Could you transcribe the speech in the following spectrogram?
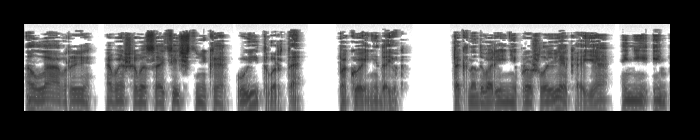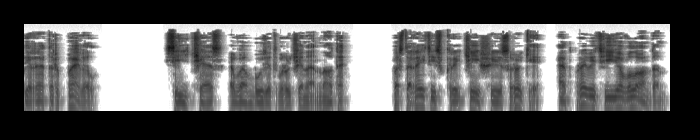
Лавры вашего соотечественника Уитворта покоя не дают. Так на дворе не прошлого века, а я не император Павел. Сейчас вам будет вручена нота, постарайтесь в кратчайшие сроки отправить ее в Лондон.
